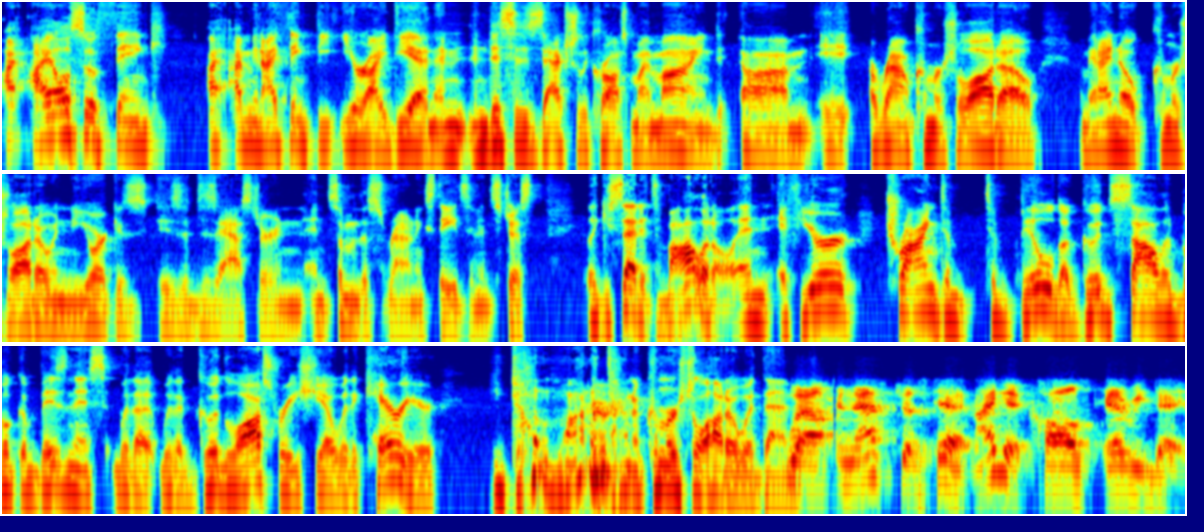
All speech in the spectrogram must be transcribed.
I, I also think. I, I mean, I think the, your idea, and, and, and this has actually crossed my mind um, it, around commercial auto. I mean, I know commercial auto in New York is is a disaster, and and some of the surrounding states, and it's just like you said, it's volatile. And if you're trying to to build a good solid book of business with a with a good loss ratio with a carrier, you don't want a ton of commercial auto with them. Well, and that's just it. I get calls every day.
